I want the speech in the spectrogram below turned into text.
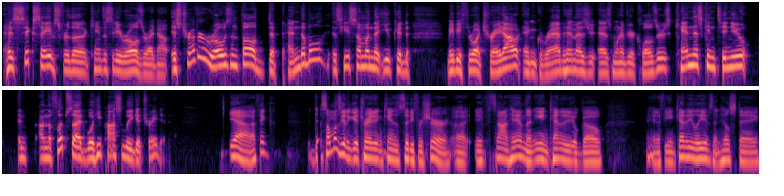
has six saves for the Kansas City Royals right now. Is Trevor Rosenthal dependable? Is he someone that you could maybe throw a trade out and grab him as as one of your closers? Can this continue? And on the flip side, will he possibly get traded? Yeah, I think someone's going to get traded in Kansas City for sure. Uh, if it's not him, then Ian Kennedy will go, and if Ian Kennedy leaves, then he'll stay.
